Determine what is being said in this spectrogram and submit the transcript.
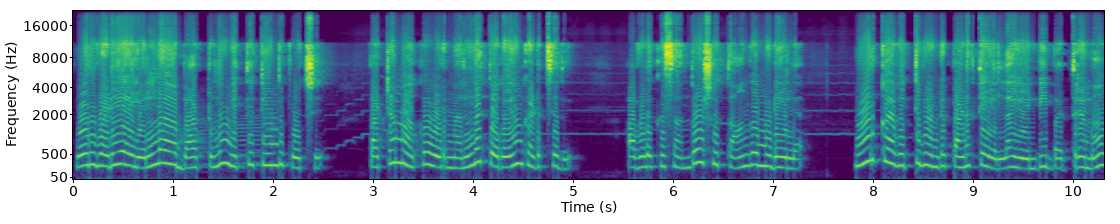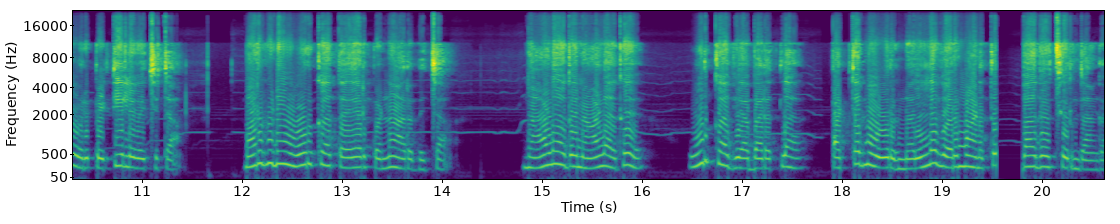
ஒரு வழியா எல்லா பாட்டிலும் வித்து தீந்து போச்சு. பட்டம்மாக்கு ஒரு நல்ல தொகையும் கிடைச்சது. அவளுக்கு சந்தோஷம் தாங்க முடியல. ஊர்க்கா வித்து வந்த பணத்தை எல்லாம் எம்பி பத்திரமா ஒரு பெட்டியில வச்சுட்டா. மறுபடியும் ஊர்க்கா தயார் பண்ண ஆரம்பிச்சா. நாளாக நாளாக ஊர்க்கா வியாபாரத்துல பட்டம்மா ஒரு நல்ல வருமானத்தை சம்பாதிச்சிருந்தாங்க.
